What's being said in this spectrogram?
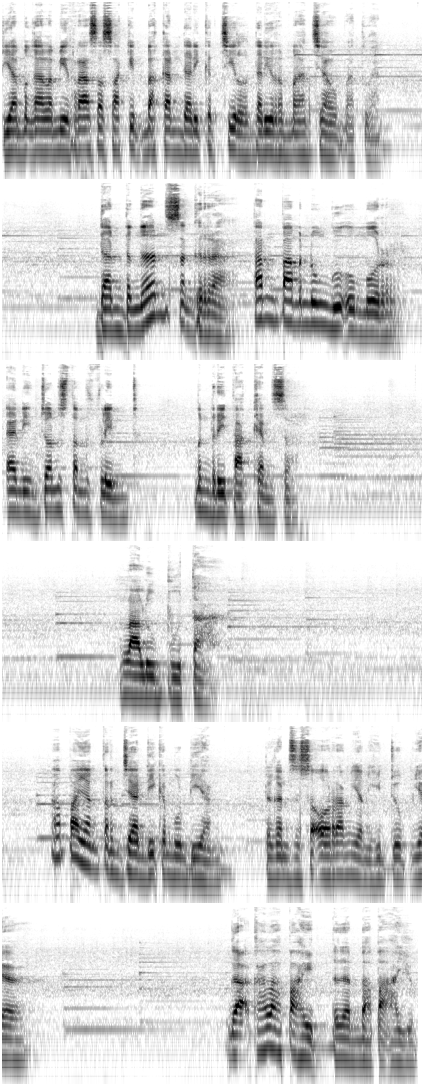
Dia mengalami rasa sakit bahkan dari kecil, dari remaja umat Tuhan dan dengan segera, tanpa menunggu umur, Annie Johnston Flint menderita kanker. Lalu buta. Apa yang terjadi kemudian dengan seseorang yang hidupnya gak kalah pahit dengan Bapak Ayub?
